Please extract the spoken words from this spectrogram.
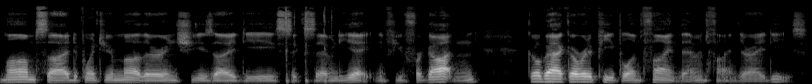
mom side to point to your mother and she's ID 678. And if you've forgotten, go back over to people and find them and find their IDs.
